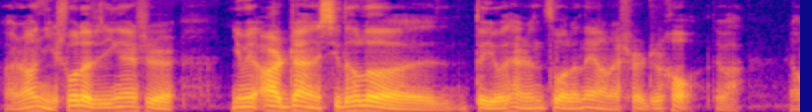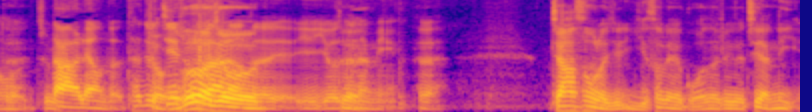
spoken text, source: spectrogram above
啊。然后你说的这应该是因为二战希特勒对犹太人做了那样的事儿之后，对吧？然后就大量的，他就整接受大量的犹太难民。对，加速了以色列国的这个建立。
